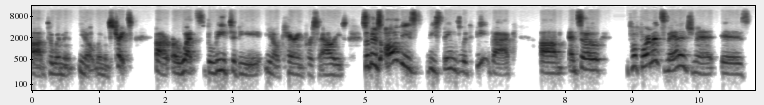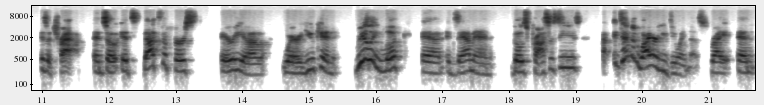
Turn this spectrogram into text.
um, to women, you know, women's traits. Uh, or what's believed to be you know caring personalities. So there's all these these things with feedback. Um, and so performance management is is a trap. And so it's that's the first area where you can really look and examine those processes. Examine why are you doing this right? And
